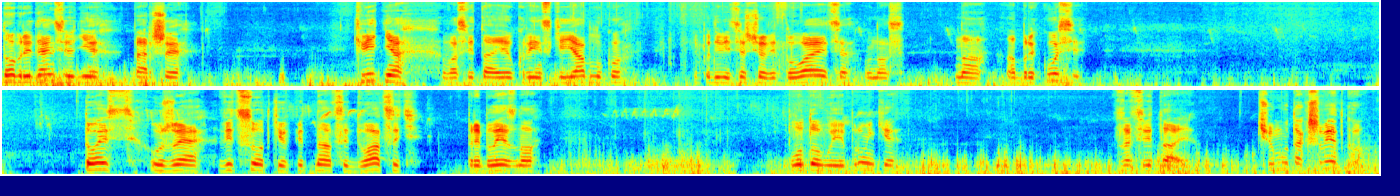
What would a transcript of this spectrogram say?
Добрий день, сьогодні 1 квітня. Вас вітає українське яблуко. І подивіться, що відбувається у нас на абрикосі. Тобто вже відсотків 15-20 приблизно плодової бруньки зацвітає. Чому так швидко?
